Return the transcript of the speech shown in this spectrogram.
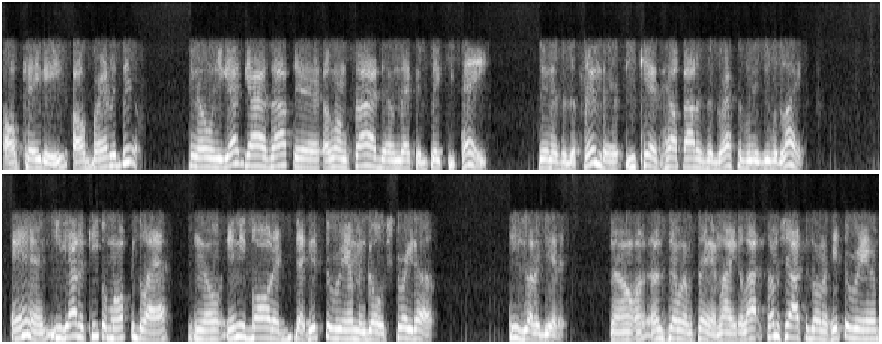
off KD, off Bradley Beal you know, when you got guys out there alongside them that can make you pay, then as a defender, you can't help out as aggressively as you would like. And you got to keep them off the glass. You know, any ball that, that hits the rim and goes straight up, he's going to get it. Now, understand what I'm saying? Like a lot, some shots are going to hit the rim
